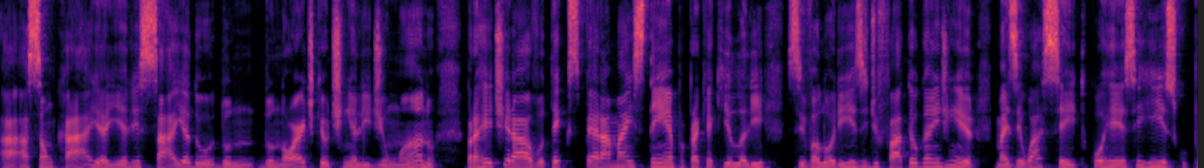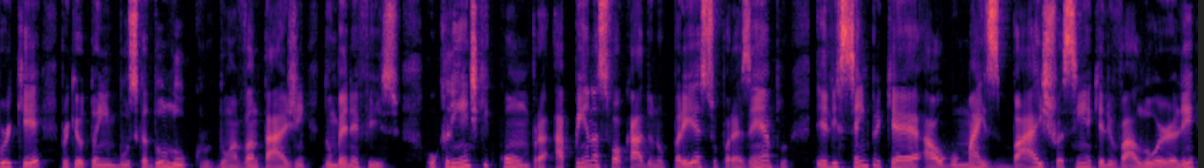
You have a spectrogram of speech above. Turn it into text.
a, ação caia e ele saia do, do, do norte que eu tinha ali de um ano para retirar. Eu vou ter que esperar mais tempo para que aquilo ali se valorize e de fato eu ganhe dinheiro. Mas eu aceito correr esse risco. Por quê? Porque eu estou em busca do lucro, de uma vantagem, de um benefício. O cliente que compra apenas focado no preço, por exemplo, ele sempre quer algo mais baixo, assim, aquele valor ali.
